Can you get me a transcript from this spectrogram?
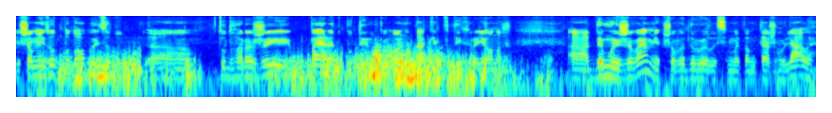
І що мені тут подобається, тут, е, тут гаражі перед будинком, а не так, як в тих районах, е, де ми живемо. Якщо ви дивилися, ми там теж гуляли.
